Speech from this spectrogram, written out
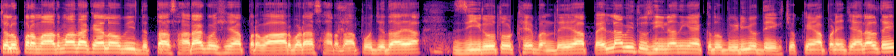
ਚਲੋ ਪ੍ਰਮਾਤਮਾ ਦਾ ਕਹਿ ਲਓ ਵੀ ਦਿੱਤਾ ਸਾਰਾ ਕੁਝ ਆ ਪਰਿਵਾਰ ਬੜਾ ਸਰਦਾ ਪੁੱਜਦਾ ਆ ਜ਼ੀਰੋ ਤੋਂ ਉੱਠੇ ਬੰਦੇ ਆ। ਪਹਿਲਾਂ ਵੀ ਤੁਸੀਂ ਇਹਨਾਂ ਦੀਆਂ ਇੱਕ ਦੋ ਵੀਡੀਓ ਦੇਖ ਚੁੱਕੇ ਆ ਆਪਣੇ ਚੈਨਲ ਤੇ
